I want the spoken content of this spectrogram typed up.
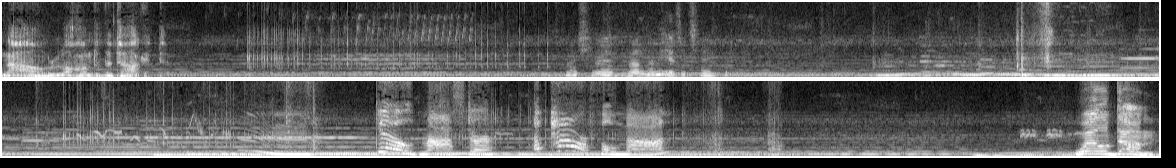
Now lock onto the target. Musimy chyba namierzyć najpierw. Guildmaster. A powerful man. Well done!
